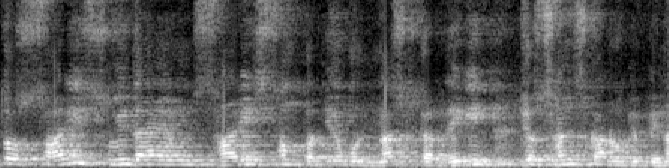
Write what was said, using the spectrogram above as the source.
तो सारी सुविधाएँ उन सारी संपत्तियों को नष्ट कर देगी जो संस्कारों के बिना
